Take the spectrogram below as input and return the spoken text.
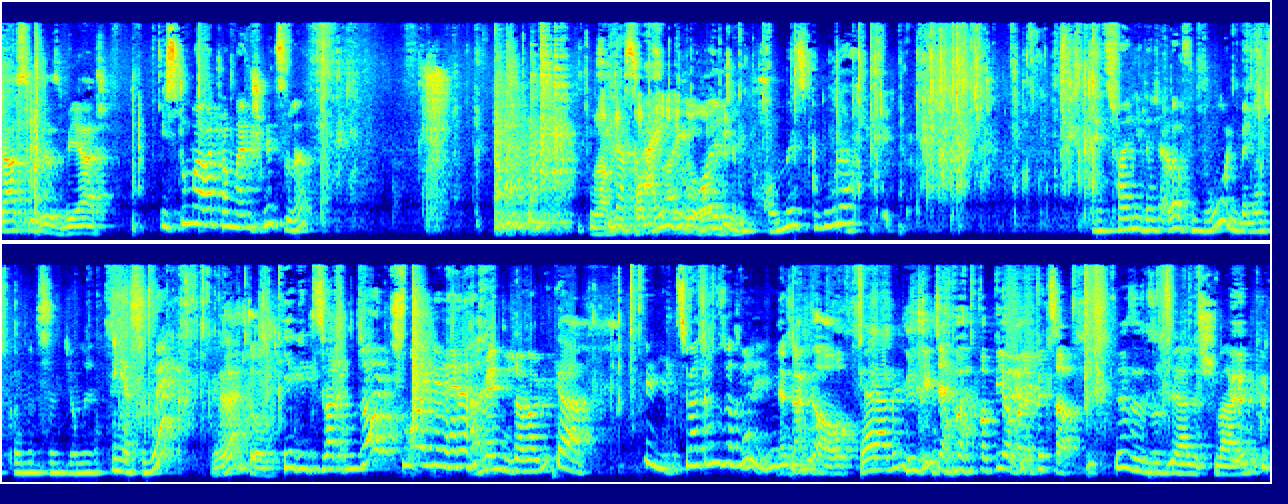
Das ist es wert. Isst du mal was von meinem Schnitzel, ne? Haben Das eingerollte eingerollt? Pommes, Bruder? Jetzt fallen die gleich alle auf den Boden, wenn das Pommes sind, Junge. Nee, das ist weg. Ja, doch. Hier gibt's was umsonst, Freunde. Der Mensch, aber Glück gehabt. Hier gibt's was umsonst. Ja, danke auch. Ja, ja, Mir liegt einfach Papier auf meiner Pizza. das ist ein soziales Schwein.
